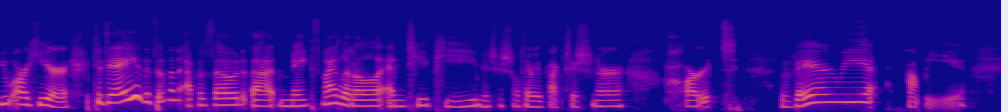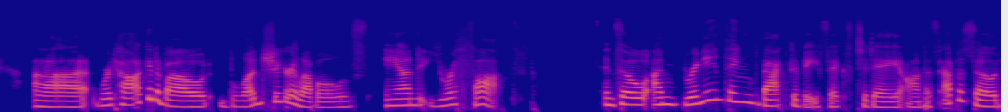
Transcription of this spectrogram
you are here. Today, this is an episode that makes my little NTP, nutritional therapy practitioner, heart very happy. Uh, we're talking about blood sugar levels and your thoughts and so I'm bringing things back to basics today on this episode.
